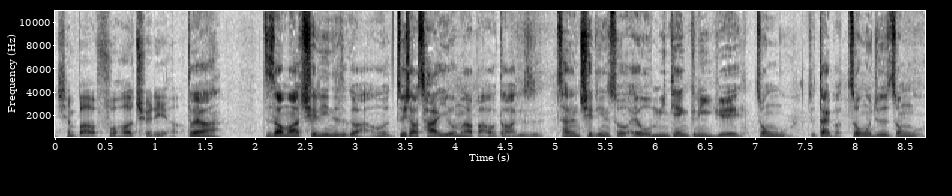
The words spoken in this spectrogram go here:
先把符号确立好。对啊，至少我们要确定的这个啊，我最小差异我们要把握到，就是才能确定说，哎，我明天跟你约中午，就代表中午就是中午。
